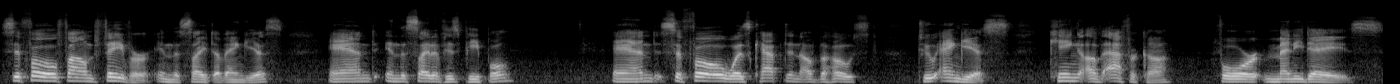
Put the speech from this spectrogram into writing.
Sipho found favor in the sight of Angeas and in the sight of his people. And Sipho was captain of the host to Angeas, king of Africa, for many days.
